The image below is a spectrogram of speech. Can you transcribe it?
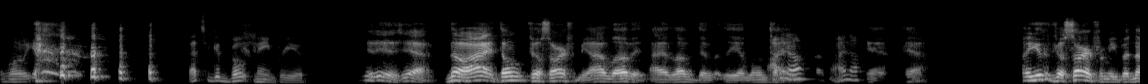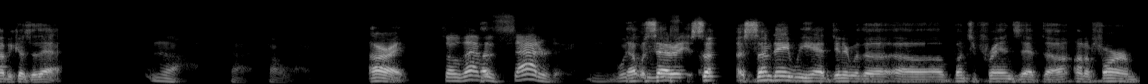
That's a good boat name for you. it is, yeah. No, I don't feel sorry for me. I love it. I love the the alone time. I know. I know. Yeah, yeah. Oh, you can feel sorry for me, but not because of that. No, uh, no way. All right. So that But- was Saturday. What'd that was Saturday. Su- uh, Sunday, we had dinner with a, a bunch of friends at uh, on a farm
